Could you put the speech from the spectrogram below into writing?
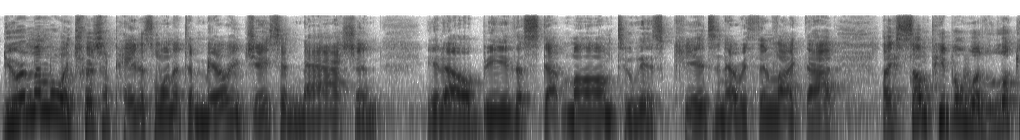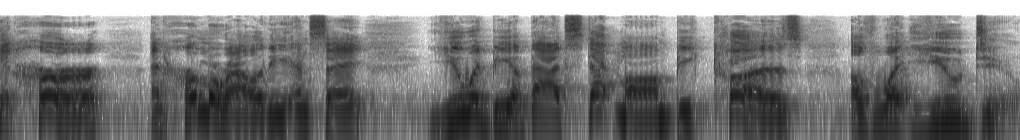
do you remember when Trisha Paytas wanted to marry Jason Nash and you know, be the stepmom to his kids and everything like that. Like some people would look at her and her morality and say, you would be a bad stepmom because of what you do.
